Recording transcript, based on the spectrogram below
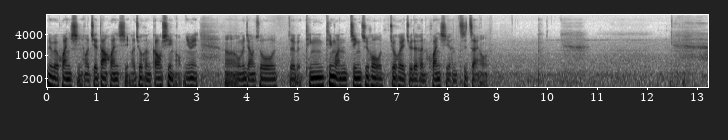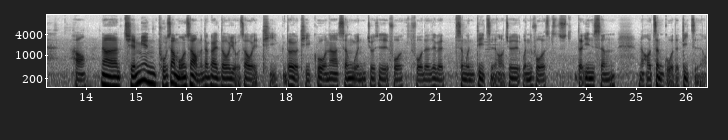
那个欢喜哦，皆大欢喜啊，就很高兴哦，因为，呃，我们讲说这个听听完经之后，就会觉得很欢喜、很自在哦。好，那前面菩萨摩萨我们大概都有稍微提，都有提过。那声闻就是佛佛的这个声闻弟子哈，就是闻佛的音声，然后正果的弟子哦。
